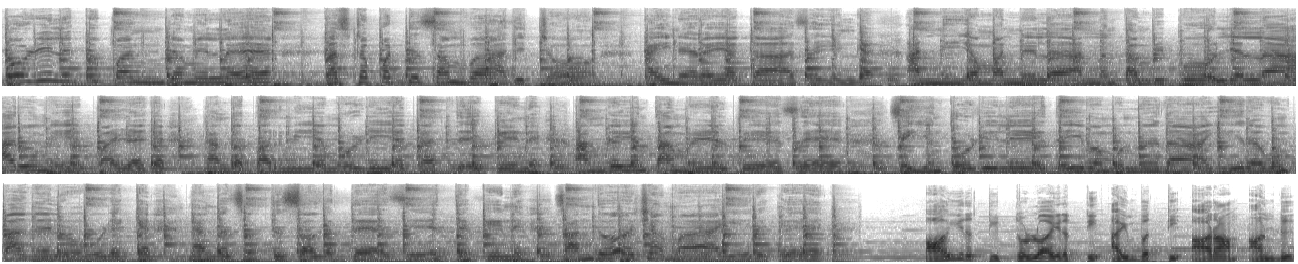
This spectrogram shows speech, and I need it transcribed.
தொழிலுக்கு பஞ்சமில்ல. கஷ்டப்பட்டு சம்பாதிச்சோம். கை நிறைய காசு இங்க. அந்நிய மண்ணில் அண்ணன் தம்பி போல் எல்லாருமே பழக. நாங்க பர்மிய மொழிய கத்துக்கின்னு அங்கேயும் தமிழில் பேச. செய்யும் தொழிலே தெய்வம் ஒண்ணுதான். இரவும் பகலும் உழைக்க. நாங்க சொத்து சொகத்தை சேர்த்துக்கின்னு சந்தோஷமா இருக்கு ஆயிரத்தி தொள்ளாயிரத்தி ஐம்பத்தி ஆறாம் ஆண்டு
